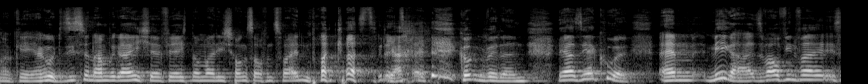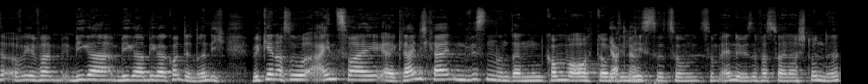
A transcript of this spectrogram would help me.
Okay, ja gut. Siehst du, dann haben wir gleich äh, vielleicht nochmal die Chance auf einen zweiten Podcast zu ja. Zeit. Gucken wir dann. Ja, sehr cool. Ähm, mega. Also war auf jeden Fall, ist auf jeden Fall mega, mega, mega Content drin. Ich würde gerne noch so ein, zwei äh, Kleinigkeiten wissen und dann kommen wir auch, glaube ich, ja, demnächst so zum, zum Ende. Wir sind fast bei einer Stunde,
